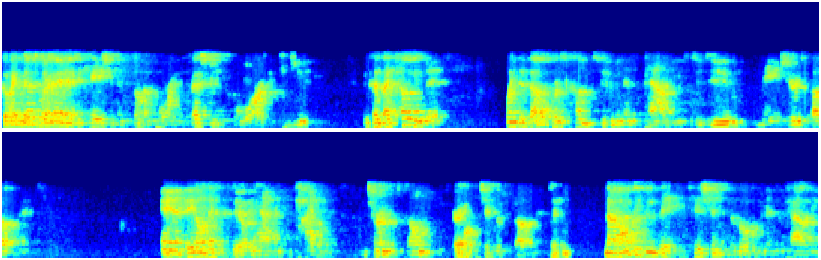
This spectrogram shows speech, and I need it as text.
Go ahead, Mr. that education is so important, especially for the community. Because I tell you this, when developers come to municipalities to do major development, and they don't necessarily have an entitlement in terms of zoning for a particular development, Mhm. not only do they petition the local municipality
